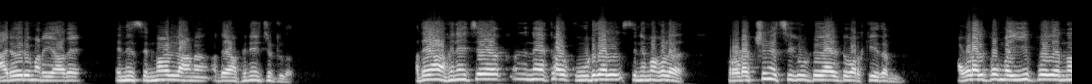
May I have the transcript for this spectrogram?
ആരോരും അറിയാതെ എന്നീ സിനിമകളിലാണ് അദ്ദേഹം അഭിനയിച്ചിട്ടുള്ളത്. അദ്ദേഹം അഭിനയിച്ചതിനേക്കാൾ കൂടുതൽ സിനിമകൾ പ്രൊഡക്ഷൻ എക്സിക്യൂട്ടീവായിട്ട് വർക്ക് ചെയ്തിട്ടുണ്ട്. അവൾ അല്പം വൈകിപ്പോയി എന്ന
